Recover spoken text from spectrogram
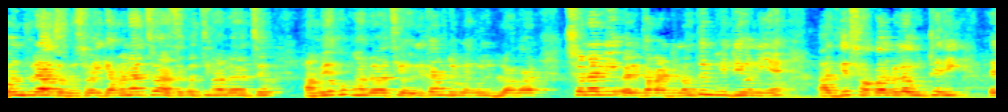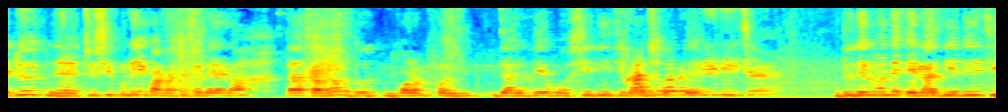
বন্ধুরা তোমরা সবাই কেমন আছো? আশা করছি ভালো আছো। আমিও খুব ভালো আছি। Welcome to Bengal blogger Sonali. Welcome একটা নতুন ভিডিও নিয়ে। আজকে সকালবেলা উঠেই একটু চুষি পুলি বানাতে চলে এলাম। তা চলো দুধ গরম জাল দিয়ে বসিয়ে দিয়েছে দুধের মধ্যে এলাচ দিয়ে দিয়েছি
